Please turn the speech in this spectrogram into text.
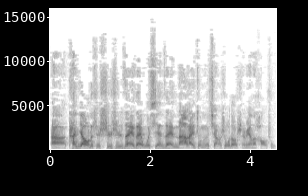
啊，他要的是实实在在，我现在拿来就能享受到什么样的好处，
